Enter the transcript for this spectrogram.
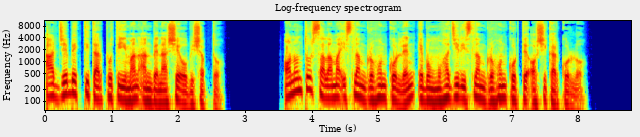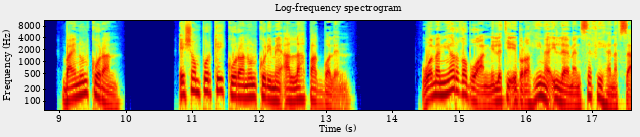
আর যে ব্যক্তি তার প্রতি ইমান আনবে না, সে অভিশপ্ত। অনন্তর সালামা ইসলাম গ্রহণ করলেন এবং মুহাজির ইসলাম গ্রহণ করতে অস্বীকার করল। বায়নুল কোরআন। এ সম্পর্কেই কোরআনুল করিমে আল্লাহ পাক বলেন, ওয়ামান ইয়ারগবু আন মিল্লাতি ইব্রাহিম ইল্লা মান সাফিহা নাফসা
